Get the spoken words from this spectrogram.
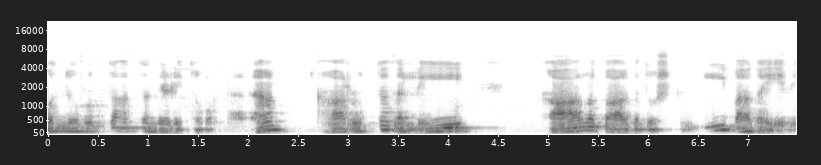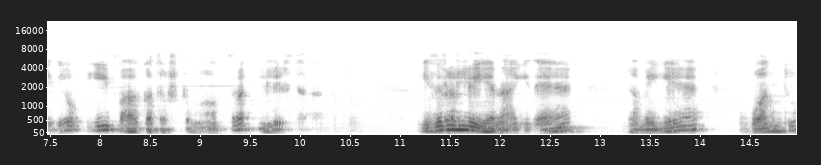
ಒಂದು ವೃತ್ತ ಅಂತಂದೇಳಿ ತಗೊಂಡಾಗ ಆ ವೃತ್ತದಲ್ಲಿ ಕಾಲ ಭಾಗದಷ್ಟು ಈ ಭಾಗ ಏನಿದೆಯೋ ಈ ಭಾಗದಷ್ಟು ಮಾತ್ರ ಇಲ್ಲಿರ್ತಕ್ಕಂಥದ್ದು. ಇದರಲ್ಲಿ ಏನಾಗಿದೆ? ನಮಗೆ ಒಂದು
